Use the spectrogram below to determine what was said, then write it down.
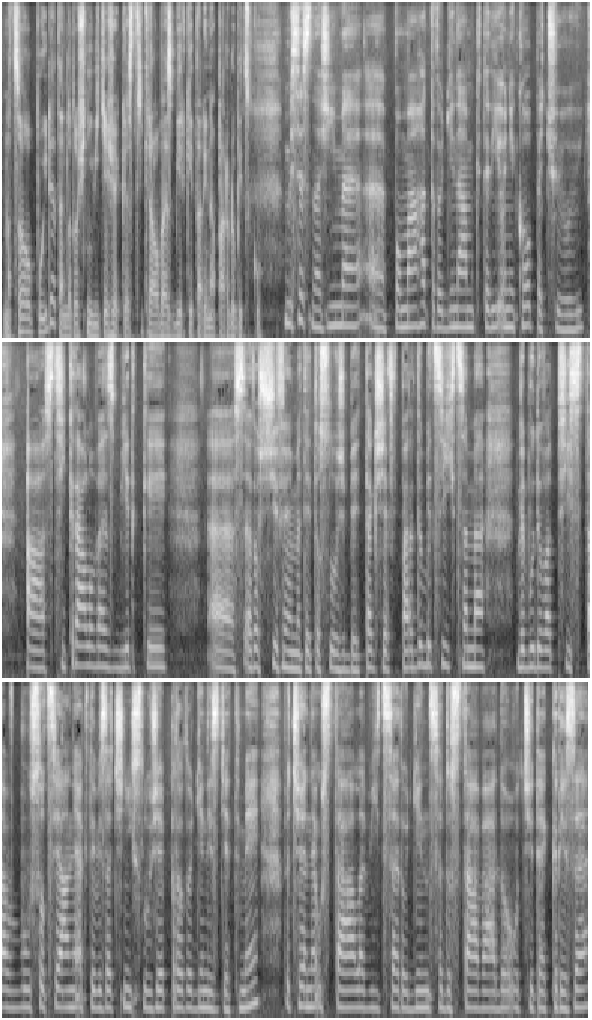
Na co půjde ten letošní výtěžek z Tříkrálové sbírky tady na Pardubicku? My se snažíme eh, pomáhat rodinám, který o někoho pečují a z Tříkrálové sbírky Eh, rozšiřujeme tyto služby. Takže v Pardubicích chceme vybudovat přístavbu sociálně aktivizačních služeb pro rodiny s dětmi, protože neustále více rodin se dostává do určité krize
